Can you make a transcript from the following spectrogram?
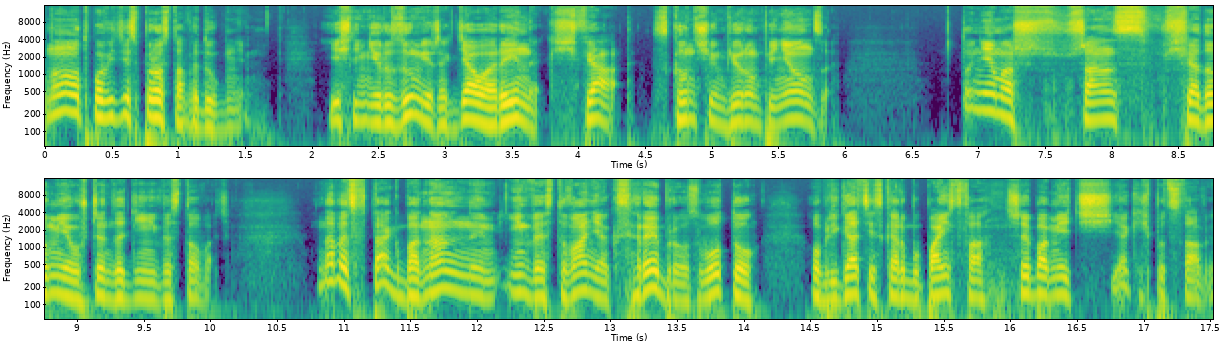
No, odpowiedź jest prosta według mnie. Jeśli nie rozumiesz, jak działa rynek, świat, skąd się biorą pieniądze, to nie masz szans świadomie oszczędzać i inwestować. Nawet w tak banalnym inwestowaniu jak srebro, złoto, obligacje Skarbu Państwa trzeba mieć jakieś podstawy.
